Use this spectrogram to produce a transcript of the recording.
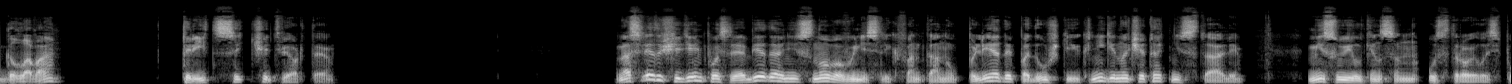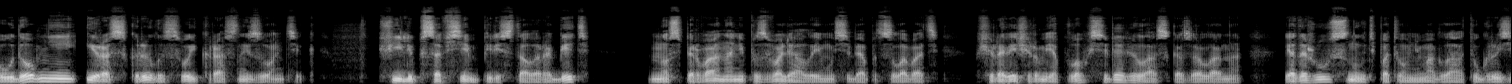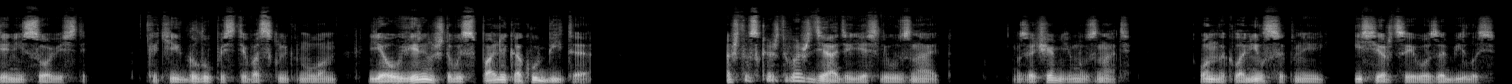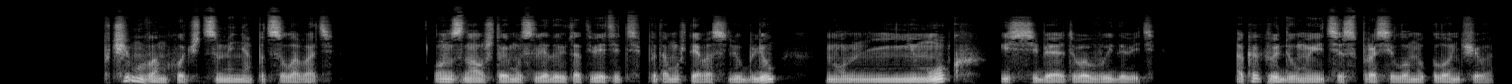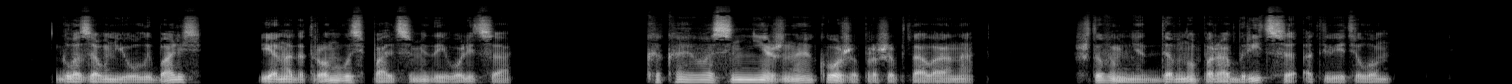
Глава тридцать четвертая На следующий день после обеда они снова вынесли к фонтану пледы, подушки и книги, но читать не стали. Мисс Уилкинсон устроилась поудобнее и раскрыла свой красный зонтик. Филипп совсем перестал робеть, но сперва она не позволяла ему себя поцеловать. «Вчера вечером я плохо себя вела», — сказала она. Я даже уснуть потом не могла от угрызений совести. «Какие глупости!» — воскликнул он. «Я уверен, что вы спали, как убитая». «А что скажет ваш дядя, если узнает?» «Зачем ему знать?» Он наклонился к ней, и сердце его забилось. «Почему вам хочется меня поцеловать?» Он знал, что ему следует ответить, потому что я вас люблю, но он не мог из себя этого выдавить. «А как вы думаете?» — спросил он уклончиво. Глаза у нее улыбались, и она дотронулась пальцами до его лица. «Какая у вас нежная кожа!» — прошептала она. «Что вы мне, давно пора бриться?» — ответил он.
